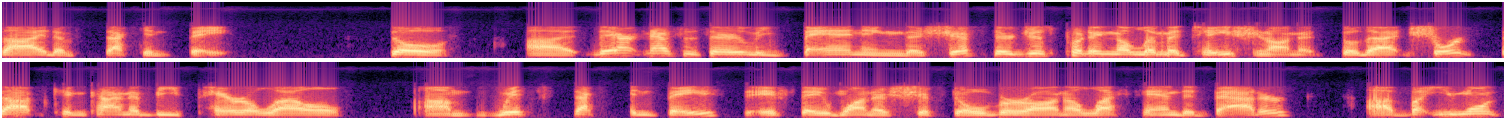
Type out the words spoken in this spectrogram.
side of second base. So uh, they aren't necessarily banning the shift; they're just putting a limitation on it so that shortstop can kind of be parallel um, with second base if they want to shift over on a left-handed batter. Uh, but you won't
